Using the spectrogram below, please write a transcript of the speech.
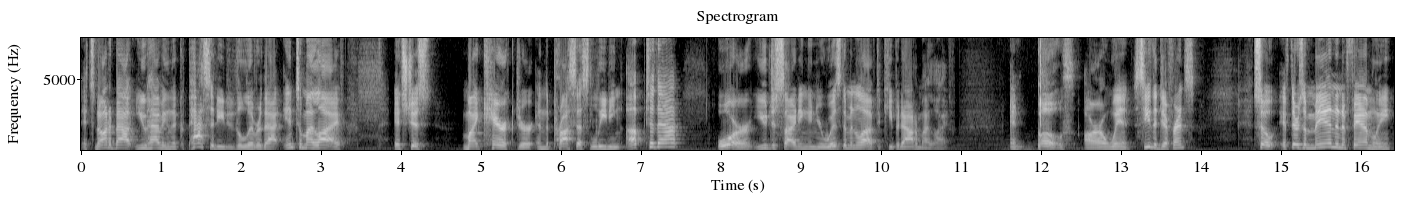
it's not about you having the capacity to deliver that into my life. It's just my character and the process leading up to that, or you deciding in your wisdom and love to keep it out of my life. And both are a win. See the difference? So if there's a man in a family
